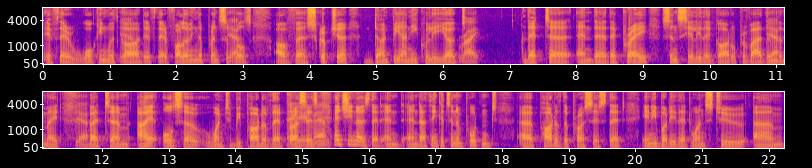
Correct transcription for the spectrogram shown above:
if they're walking with Yeah. God, if they're following the principles of uh, Scripture, don't be unequally yoked Right. that uh, and uh, they pray sincerely that God will provide them Yeah. the mate. Yeah. But um, I also want to be part of that process, Amen. and she knows that, and and I think it's an important uh, part of the process that anybody that wants to. Um,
